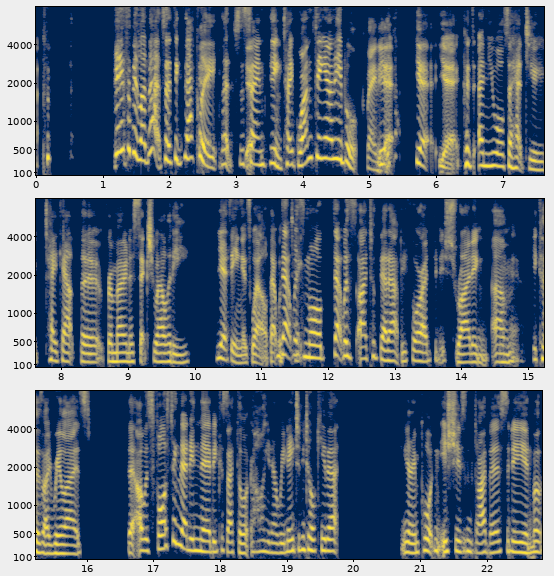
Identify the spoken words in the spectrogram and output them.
it's a bit like that. So it's exactly, that's the yeah. same thing. Take one thing out of your book, maybe. Yeah. Yeah. Yeah. Cause, and you also had to take out the Ramona sexuality yes. thing as well. That was, that take- was more, that was, I took that out before I'd finished writing, um, yeah. because I realized that I was forcing that in there because I thought, oh, you know, we need to be talking about, you know, important issues and diversity and well,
